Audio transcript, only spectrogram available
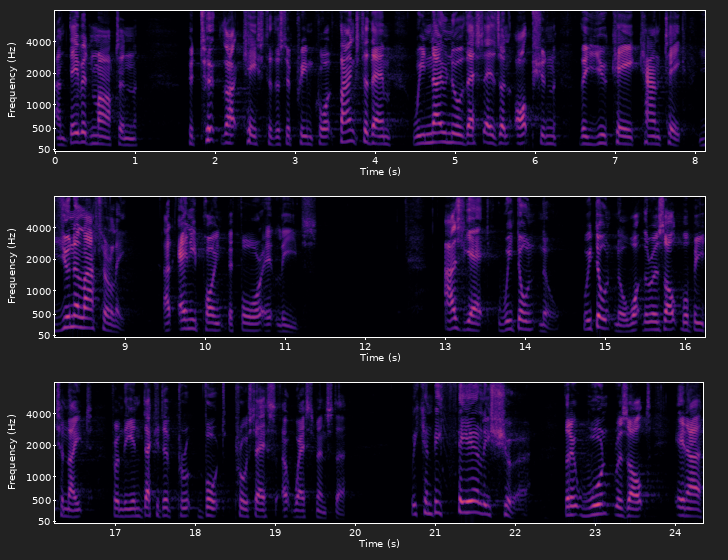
and David Martin, who took that case to the Supreme Court. Thanks to them, we now know this is an option the UK can take unilaterally at any point before it leaves. As yet, we don't know. We don't know what the result will be tonight from the indicative pro vote process at Westminster. We can be fairly sure that it won't result in a,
